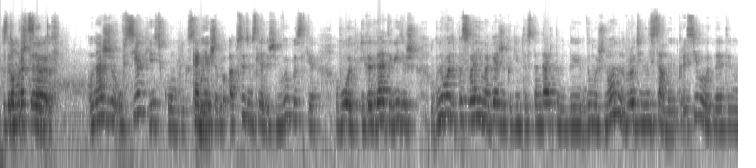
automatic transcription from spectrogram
сто Потому что процентов. У нас же у всех есть комплекс. Конечно. Мы это обсудим в следующем выпуске. Вот. И когда ты видишь, ну вот по своим, опять же, каким-то стандартам, ты думаешь, ну он вроде не самый красивый вот на этом.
